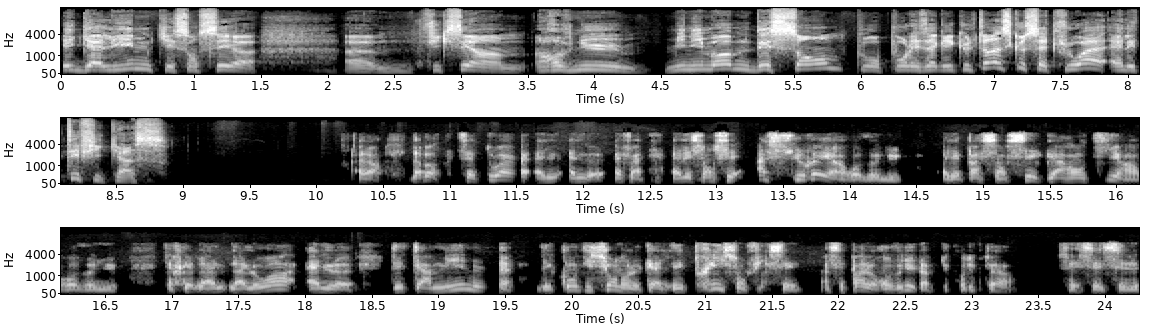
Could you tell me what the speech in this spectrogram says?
Egalim qui est censée euh, euh, fixer un, un, revenu minimum décent pour pour les agriculteurs. Est-ce que cette loi, elle est efficace? Alors, d'abord, cette loi, elle, elle, enfin, elle est censée assurer un revenu elle n'est pas censée garantir un revenu. C'est-à-dire que la, la, loi, elle détermine les conditions dans lesquelles les prix sont fixés. Ah, c'est pas le revenu du producteur. C'est une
